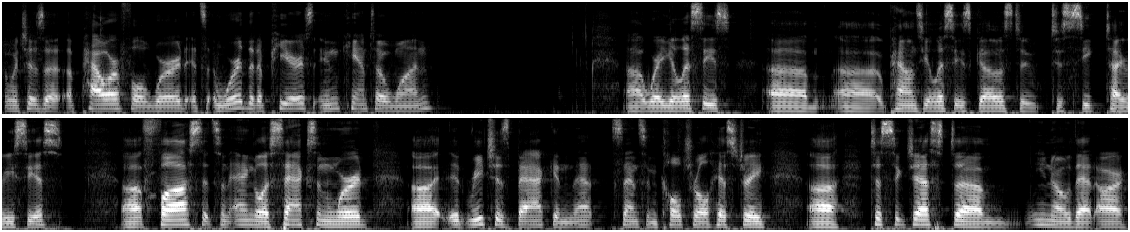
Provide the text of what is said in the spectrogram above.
which is a, a, powerful word. It's a word that appears in Canto 1, uh, where Ulysses, um, uh, Pound's Ulysses goes to, to seek Tiresias. Uh, fosse, it's an Anglo Saxon word. Uh, it reaches back in that sense in cultural history uh, to suggest, um, you know, that our,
